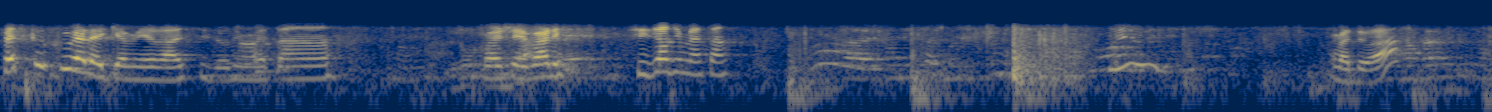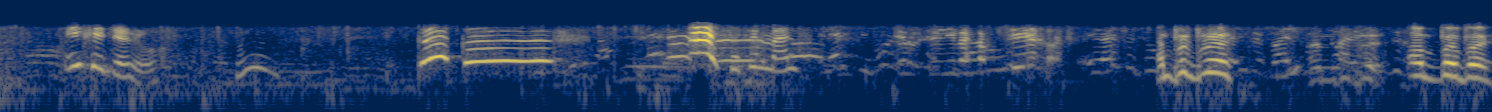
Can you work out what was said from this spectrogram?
Faites coucou à la caméra, 6 heures du matin. Moi, je vais les 6 heures du matin. On va dehors. Il fait déjà jour. Coucou Ah, ça fait mal. Un peu peu. Un peu peu.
